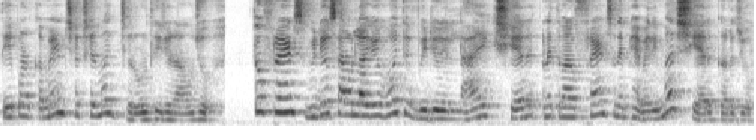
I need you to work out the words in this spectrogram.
તે પણ કમેન્ટ સેક્શનમાં જરૂરથી જણાવજો. તો ફ્રેન્ડ્સ, વીડિયો સારો લાગ્યો હોય તો વિડીયોને લાઇક શેર અને તમારા ફ્રેન્ડ્સ અને ફેમિલીમાં શેર કરજો.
